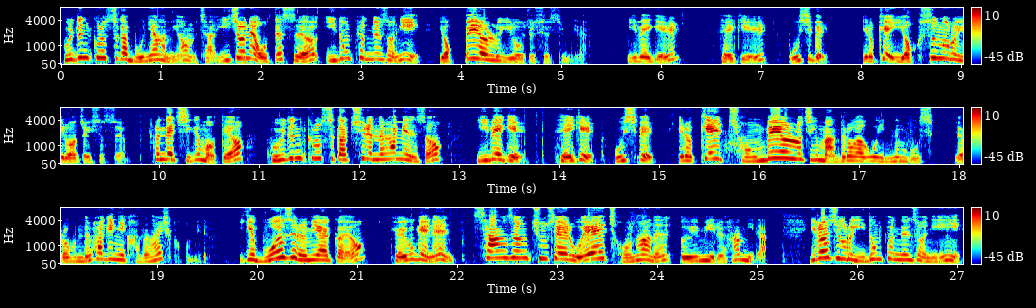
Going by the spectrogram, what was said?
골든 크로스가 뭐냐 하면 자 이전에 어땠어요? 이동 평균선이 역배열로 이루어졌었습니다. 200일, 100일, 50일 이렇게 역순으로 이루어져 있었어요. 그런데 지금 어때요? 골든 크로스가 출현을 하면서 200일, 100일, 50일 이렇게 정배열로 지금 만들어가고 있는 모습 여러분들 확인이 가능하실 겁니다. 이게 무엇을 의미할까요? 결국에는 상승 추세로의 전환을 의미를 합니다. 이런 식으로 이동평균선이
